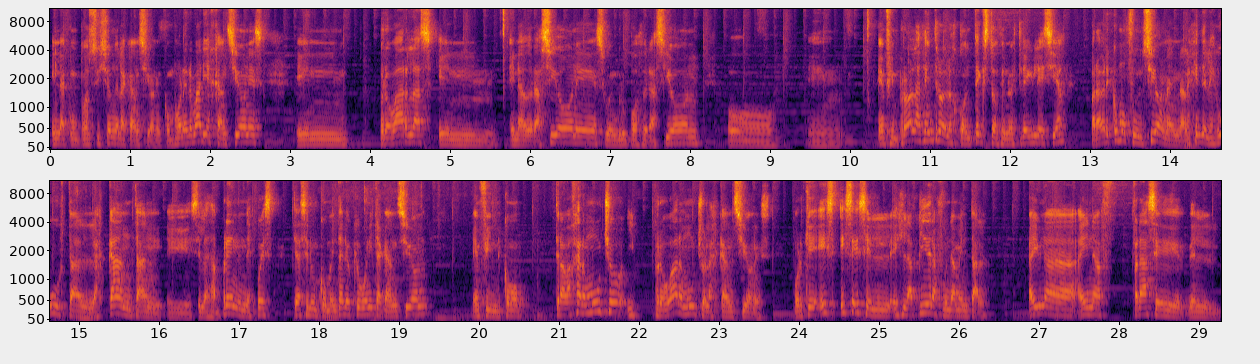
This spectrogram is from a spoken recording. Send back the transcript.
en la composición de la canción, en componer varias canciones, en probarlas en, adoraciones o en grupos de oración, o en, en fin, probarlas dentro de los contextos de nuestra iglesia para ver cómo funcionan. A la gente les gusta, las cantan, eh, se las aprenden, después te hacen un comentario, qué bonita canción. En fin, como trabajar mucho y probar mucho las canciones, porque es, esa es, es, la piedra fundamental. Hay una, hay una frase del,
